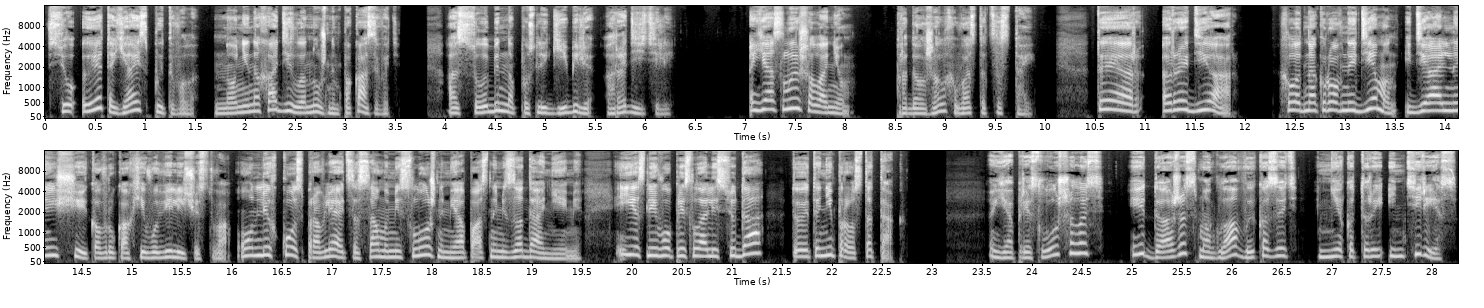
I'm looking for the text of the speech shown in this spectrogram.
Все это я испытывала, но не находила нужным показывать. Особенно после гибели родителей. «Я слышал о нем», — продолжал хвастаться Стай. «Тер Радиар. Хладнокровный демон — идеальная ищейка в руках его величества. Он легко справляется с самыми сложными и опасными заданиями. И если его прислали сюда, то это не просто так. Я прислушалась и даже смогла выказать некоторый интерес.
